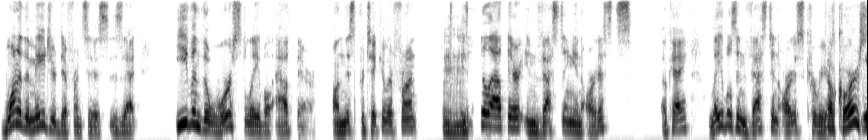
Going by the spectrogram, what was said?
one of the major differences is that even the worst label out there on this particular front mm-hmm. is still out there investing in artists Okay. Labels invest in artists' careers. Of course.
